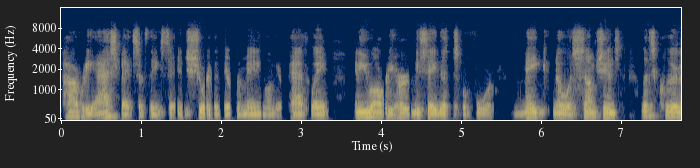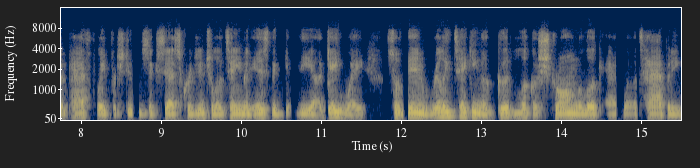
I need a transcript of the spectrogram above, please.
poverty aspects of things to ensure that they're remaining on their pathway. And you already heard me say this before make no assumptions. Let's clear the pathway for student success. Credential attainment is the, the uh, gateway. So then really taking a good look, a strong look at what's happening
